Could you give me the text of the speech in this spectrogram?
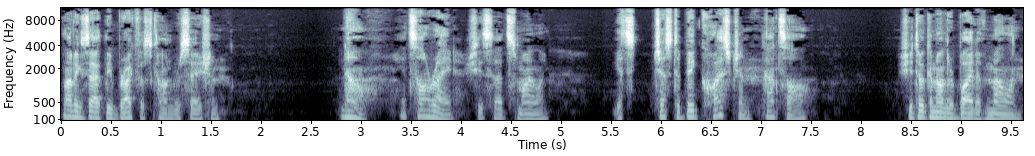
Not exactly breakfast conversation. No, it's all right, she said, smiling. It's just a big question, that's all. She took another bite of melon.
